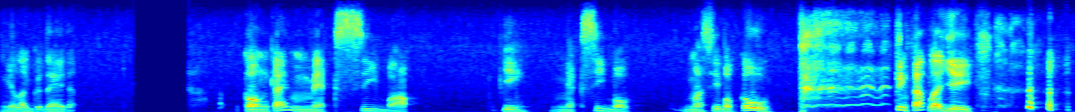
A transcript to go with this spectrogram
Nghĩa là good day đó. Còn cái merci bọc, gì? Merci bọc, merci bọt cu. Tiếng pháp là gì?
